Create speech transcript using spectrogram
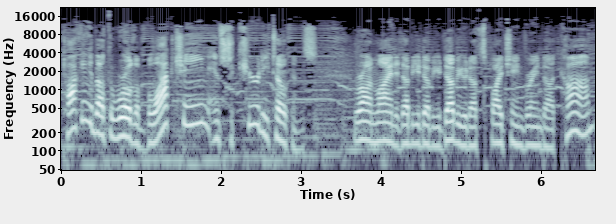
talking about the world of blockchain and security tokens. We're online at www.supplychainbrain.com,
